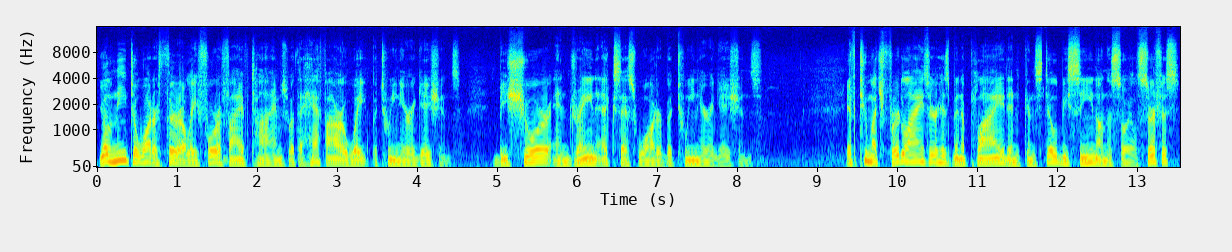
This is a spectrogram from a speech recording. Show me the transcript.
You'll need to water thoroughly four or five times with a half hour wait between irrigations. Be sure and drain excess water between irrigations. If too much fertilizer has been applied and can still be seen on the soil surface,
